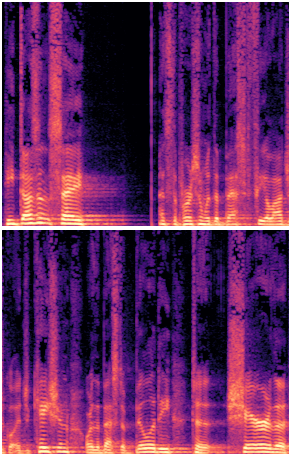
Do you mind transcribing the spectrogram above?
he doesn't say it's the person with the best theological education or the best ability to share the,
